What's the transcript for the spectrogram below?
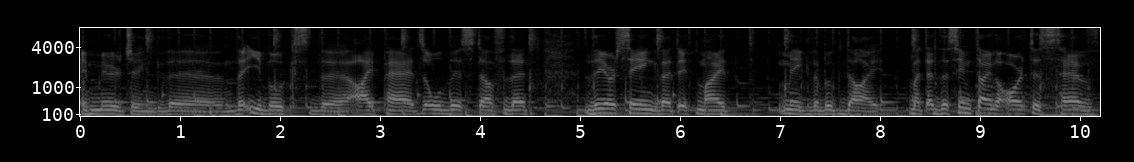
emerging, the, the e-books, the iPads, all this stuff that they are saying that it might make the book die. But at the same time, the artists have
